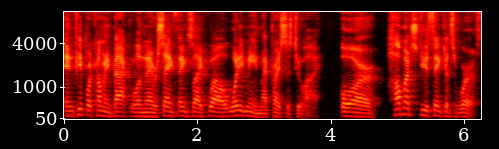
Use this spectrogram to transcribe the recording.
and people are coming back. Well, and they were saying things like, Well, what do you mean my price is too high? Or how much do you think it's worth?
